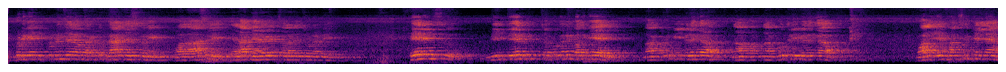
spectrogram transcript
ఇప్పటికే ఇప్పటి నుంచే కరెక్ట్ ప్లాన్ చేసుకుని వాళ్ళ ఆశలు ఎలా నెరవేర్చాలని చూడండి. పేరెంట్స్ మీ పేరు చెప్పుకొని బతికేయాలి. నా కొడుకు ఈ విధంగా నా నా కూతురు ఈ విధంగా. వాళ్ళు ఏ ఫంక్షన్కి వెళ్ళాం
